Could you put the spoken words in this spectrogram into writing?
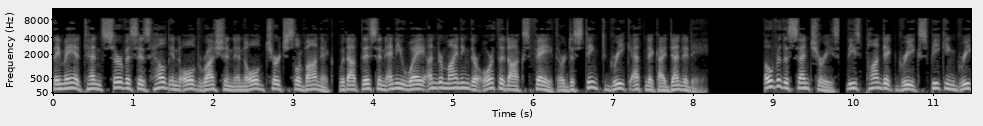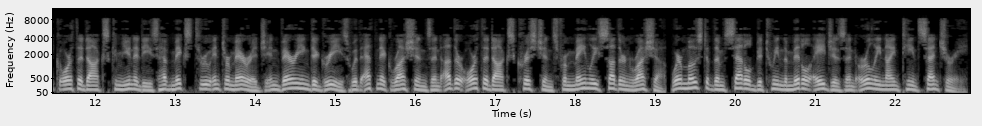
they may attend services held in Old Russian and Old Church Slavonic, without this in any way undermining their Orthodox faith or distinct Greek ethnic identity. Over the centuries, these Pontic Greek-speaking Greek Orthodox communities have mixed through intermarriage in varying degrees with ethnic Russians and other Orthodox Christians from mainly southern Russia, where most of them settled between the Middle Ages and early 19th century.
